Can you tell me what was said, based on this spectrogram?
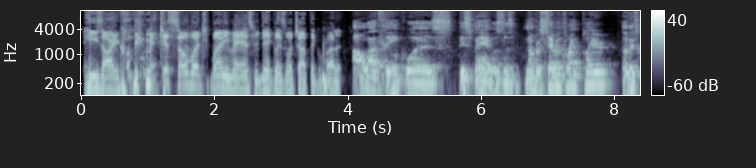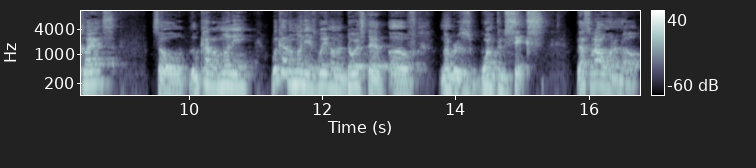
he's already going to be making so much money, man. It's ridiculous. What y'all think about it? All I think was this man was the number seventh ranked player of his class. So what kind of money? What kind of money is waiting on the doorstep of numbers one through six? That's what I want to know.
